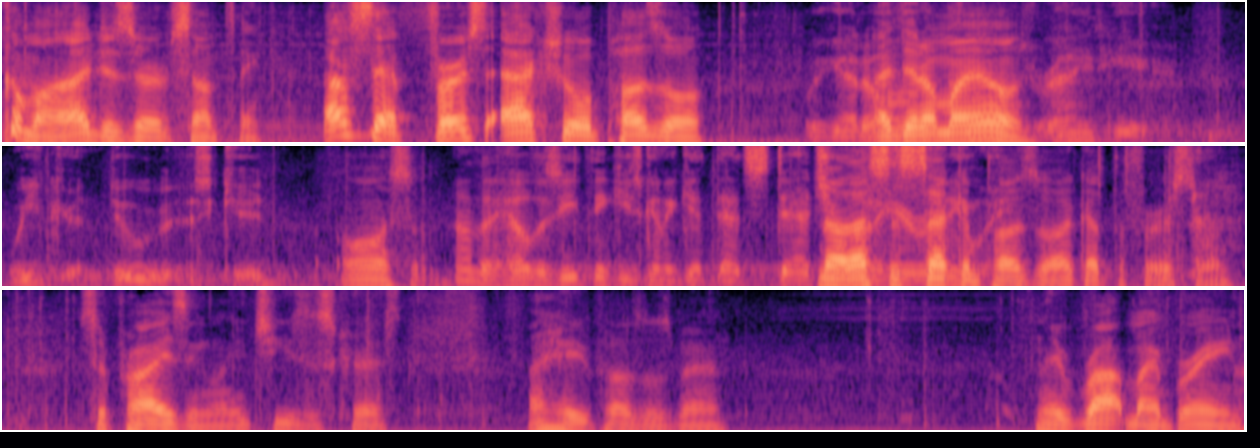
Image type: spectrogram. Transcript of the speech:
Come on, I deserve something. That's that first actual puzzle. We got I did on my own. Right here. We can do this, kid. Awesome. How the hell does he think he's gonna get that statue? No, that's the second anyway? puzzle. I got the first one. Surprisingly. Jesus Christ. I hate puzzles, man. They rot my brain.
